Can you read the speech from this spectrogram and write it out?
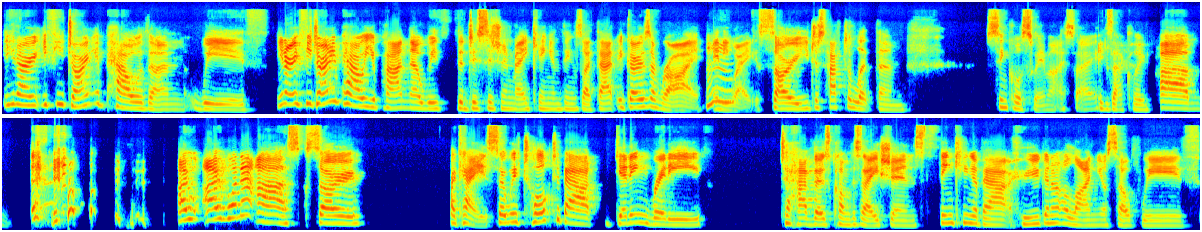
you know, if you don't empower them with, you know, if you don't empower your partner with the decision making and things like that, it goes awry mm. anyway. So you just have to let them sink or swim, I say. Exactly. Um I I want to ask so okay, so we've talked about getting ready to have those conversations, thinking about who you're going to align yourself with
